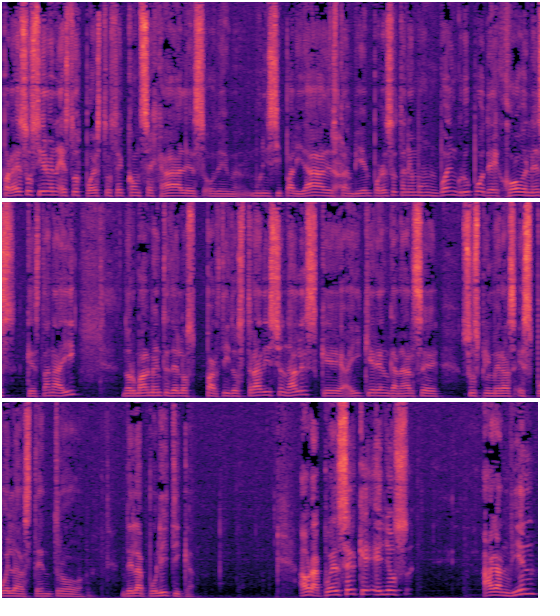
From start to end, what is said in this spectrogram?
para eso sirven estos puestos de concejales o de municipalidades también. Por eso tenemos un buen grupo de jóvenes que están ahí, normalmente de los partidos tradicionales, que ahí quieren ganarse sus primeras espuelas dentro de la política. Ahora, puede ser que ellos hagan bien,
